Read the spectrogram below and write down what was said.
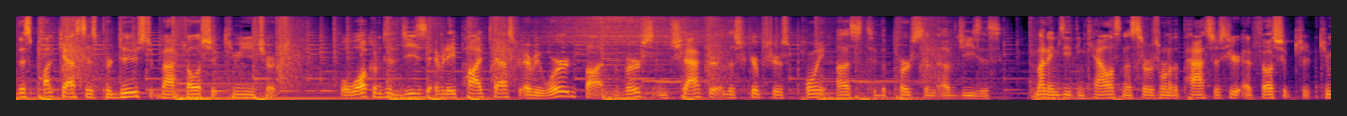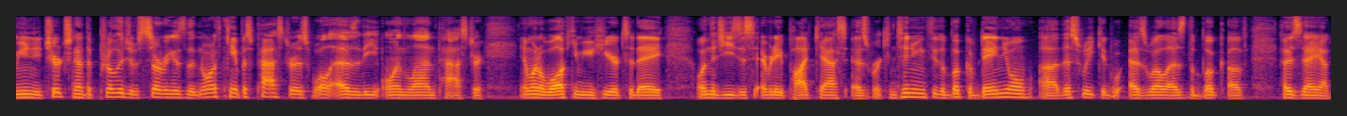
This podcast is produced by Fellowship Community Church. Well, welcome to the Jesus Everyday Podcast, where every word, thought, verse, and chapter of the scriptures point us to the person of Jesus. My name is Ethan Callison, and I serve as one of the pastors here at Fellowship Community Church and have the privilege of serving as the North Campus pastor as well as the online pastor. And I want to welcome you here today on the Jesus Everyday podcast as we're continuing through the book of Daniel uh, this week as well as the book of Hosea.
